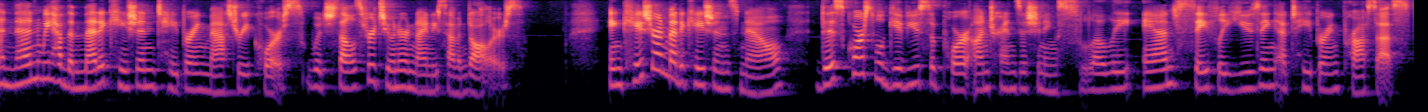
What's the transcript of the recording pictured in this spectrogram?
And then we have the Medication Tapering Mastery course, which sells for $297. In case you're on medications now, this course will give you support on transitioning slowly and safely using a tapering process.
